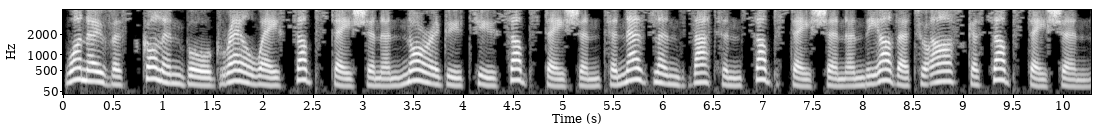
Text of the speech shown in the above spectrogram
one over Skollenborg railway substation and Norregutu substation to Näslandsvatten substation and the other to Asker substation,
